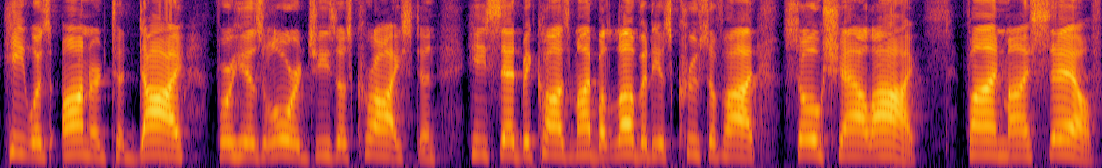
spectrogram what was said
he was honored to die for his Lord Jesus Christ. And he said, Because my beloved is crucified, so shall I find myself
